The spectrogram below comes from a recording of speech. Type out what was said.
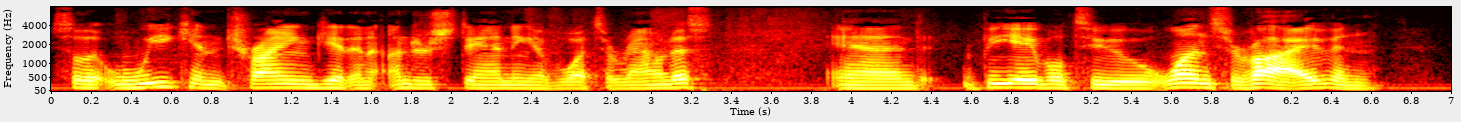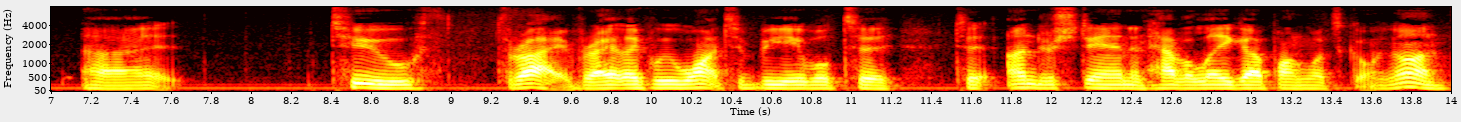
so that we can try and get an understanding of what's around us and be able to one survive and uh, two thrive right like we want to be able to to understand and have a leg up on what's going on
